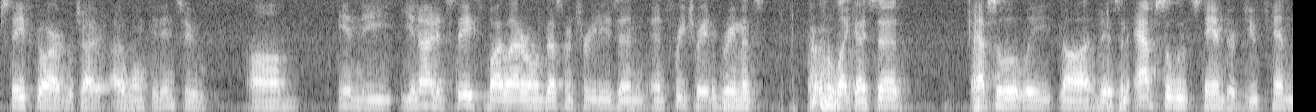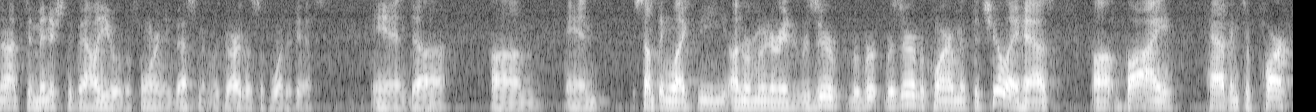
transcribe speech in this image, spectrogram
safeguard, which I, I won't get into. Um, in the United States, bilateral investment treaties and, and free trade agreements, like I said, absolutely, uh, it's an absolute standard. You cannot diminish the value of a foreign investment, regardless of what it is. And, uh, um, and something like the unremunerated reserve, reserve requirement that Chile has, uh, by having to park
